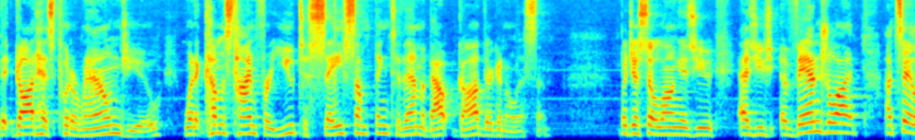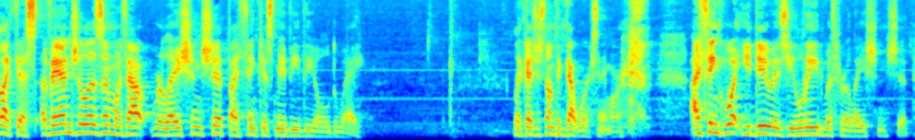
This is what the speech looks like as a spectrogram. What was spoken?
that God has put around you, when it comes time for you to say something to them about God, they're going to listen. But just so long as you as you evangelize, I'd say it like this: evangelism without relationship, I think, is maybe the old way. Like I just don't think that works anymore. I think what you do is you lead with relationship.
